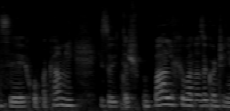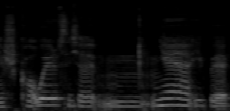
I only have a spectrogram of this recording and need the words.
z chłopakami. Jest tutaj też bal chyba na zakończenie szkoły, w sensie mm, nie jakby...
